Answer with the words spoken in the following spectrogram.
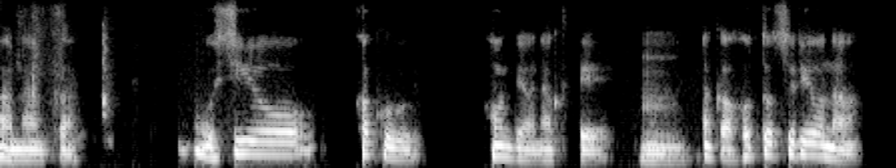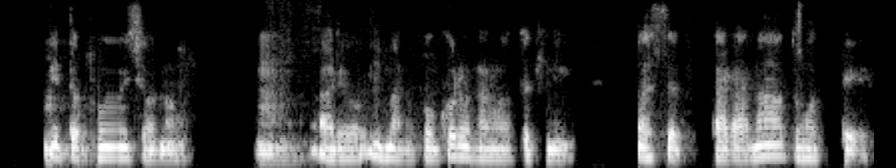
あなんか、教えを書く本ではなくて、うん、なんかほっとするような、えっと、文章の、うん、あれを今のコロナの時に出せたらなと思って、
